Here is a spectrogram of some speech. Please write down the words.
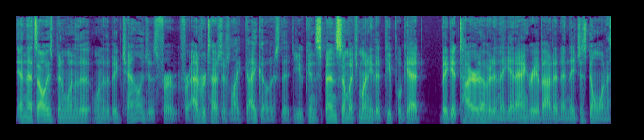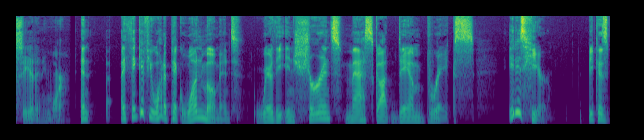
and that's always been one of the one of the big challenges for for advertisers like Geico is that you can spend so much money that people get they get tired of it and they get angry about it and they just don't want to see it anymore. And I think if you want to pick one moment where the insurance mascot dam breaks, it is here. Because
